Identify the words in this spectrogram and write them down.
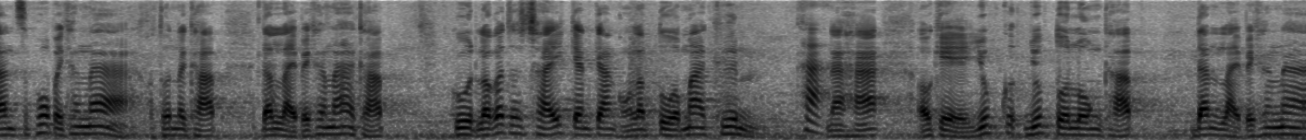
ดันสะโพกไปข้างหน้าขอโทษนะครับ ดันไหล่ไปข้างหน้าครับกูดเราก็จะใช้แกนกลางของลำตัวมากขึ้นค่ะนะฮะโอเคยุบยุบตัวลงครับ ดันไหลไปข้างหน้า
